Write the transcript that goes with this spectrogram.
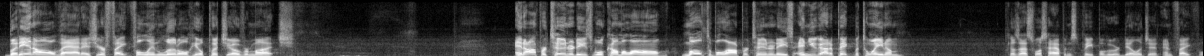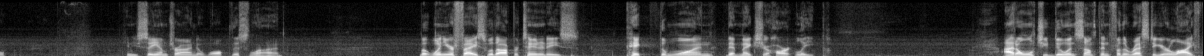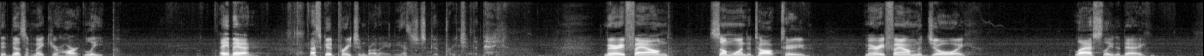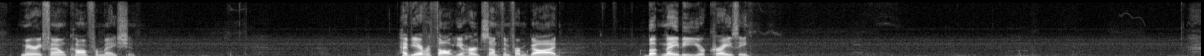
But in all that, as you're faithful in little, He'll put you over much. And opportunities will come along, multiple opportunities, and you got to pick between them because that's what happens to people who are diligent and faithful. Can you see I'm trying to walk this line? But when you're faced with opportunities, pick the one that makes your heart leap. I don't want you doing something for the rest of your life that doesn't make your heart leap. Amen. That's good preaching, Brother Andy. That's just good preaching today. Mary found someone to talk to. Mary found the joy Lastly, today, Mary found confirmation. Have you ever thought you heard something from God, but maybe you're crazy?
